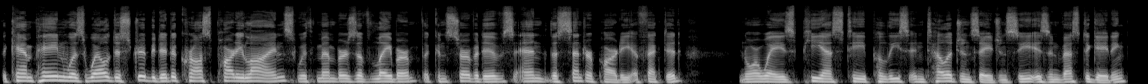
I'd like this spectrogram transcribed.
The campaign was well distributed across party lines, with members of Labour, the Conservatives, and the Centre Party affected. Norway's PST Police Intelligence Agency is investigating.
